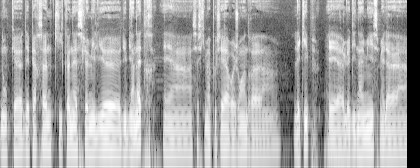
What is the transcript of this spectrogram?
donc des personnes qui connaissent le milieu du bien-être et c'est ce qui m'a poussé à rejoindre l'équipe et euh, le dynamisme et la,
